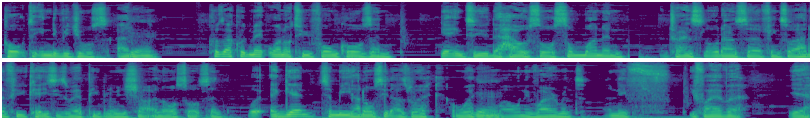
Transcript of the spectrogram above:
talk to individuals. And because I could make one or two phone calls and get into the house or someone and, and try and slow down surfing. So I had a few cases where people have been shot and all sorts. And but again, to me, I don't see that as work. I'm working Yeah. in my own environment, and if if I ever yeah,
